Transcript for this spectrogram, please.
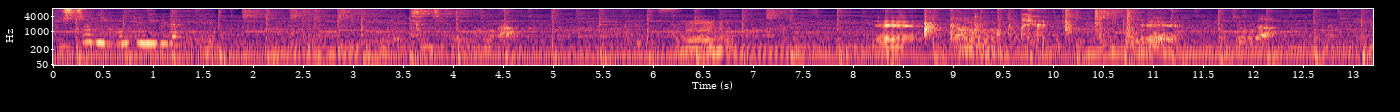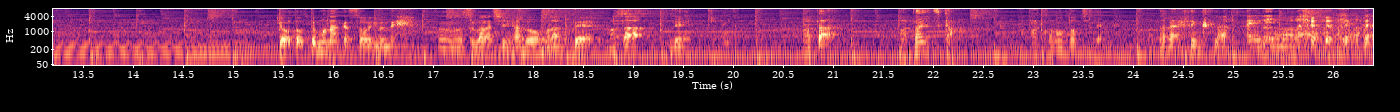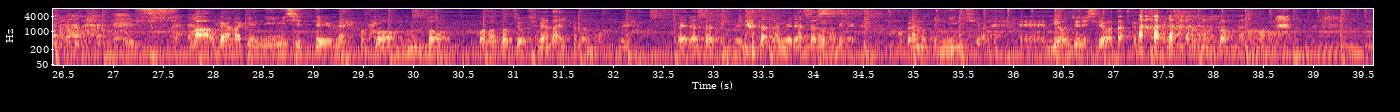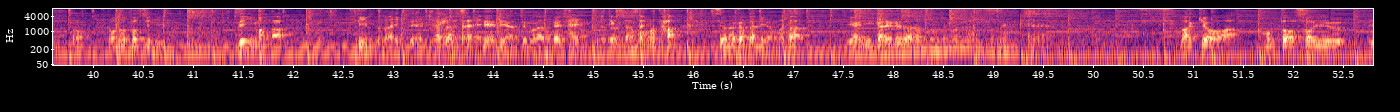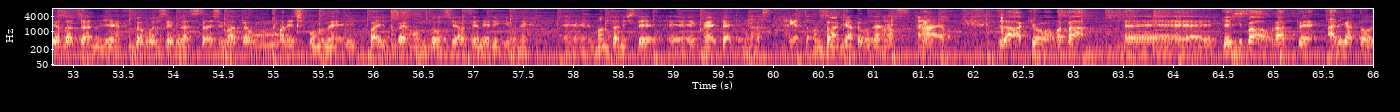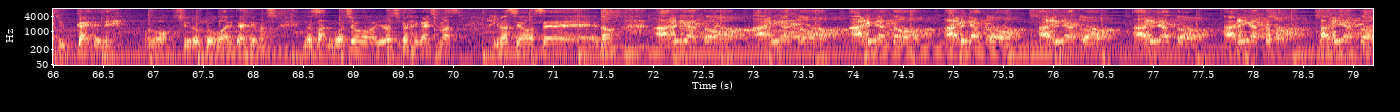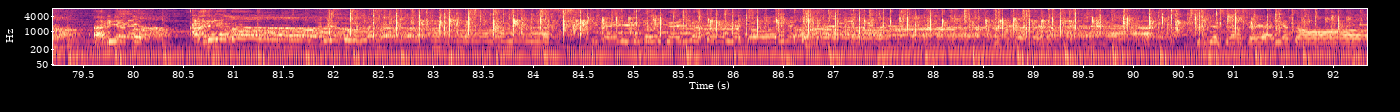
一緒に本当にいるだけでとってもなんかそういうね、うん、素晴らしい波動をもらってまたねまたまたいつかまたこの土地でまた来年かな、まあ 岡山県新見市っていうねここ、はい。本当この土地を知らないけどもねいっぱいいらっしゃると思う。矢田さんがいらっしゃるおかげで岡山県新見市はね、えー日本中に知れ渡ってますね。今 本当、うん。この土地にぜひまた来ていただいてはい矢田さんにね出会ってもらいたいし、はい。矢田さんもまた必要な方にはまた出会いに行かれるだろうと思います。本当ね、えーまあ今日は本当そういう矢田ちゃんに太文字セミナー主催してもらってほんまにしっぽもねいっぱいいっぱい本当幸せエネルギーをね、えー満タンにして、えー帰りたいと思います。ありがとう本当ありがとうございます、はいありがとうじゃあ今日はまた、えー元気パワーをもらってありがとう10回でねこの収録を終わりたいと思います。皆さんご視聴よろしくお願いします、い、きますよ。せーのありがとうありがとうありがとうありがとうありがとうありがとうありがとうありがとうありがとうありがとうありがとうありがとうございます。理解いただきありがとうありがとうありがとうありがとう。ございます。いらっしゃいませありがとう。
